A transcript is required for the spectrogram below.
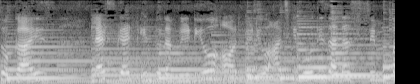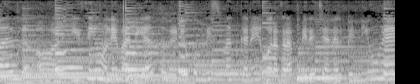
So guys let's get into the video और वीडियो आज की बहुत ही ज़्यादा सिंपल और इजी होने वाली है। तो वीडियो को मिस मत करें और अगर आप मेरे चैनल पर न्यू हैं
